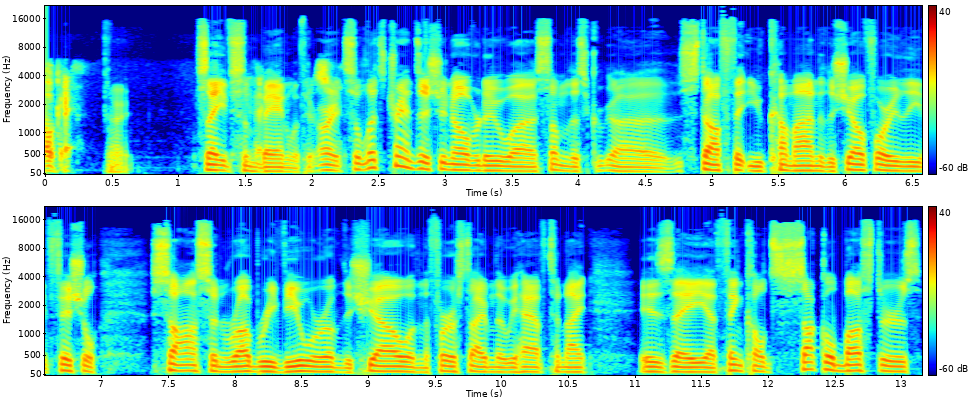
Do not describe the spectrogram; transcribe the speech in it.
Okay. All right. Save some bandwidth here. All right, so let's transition over to uh, some of this uh, stuff that you come onto the show for. You're the official sauce and rub reviewer of the show, and the first item that we have tonight is a, a thing called Sucklebuster's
